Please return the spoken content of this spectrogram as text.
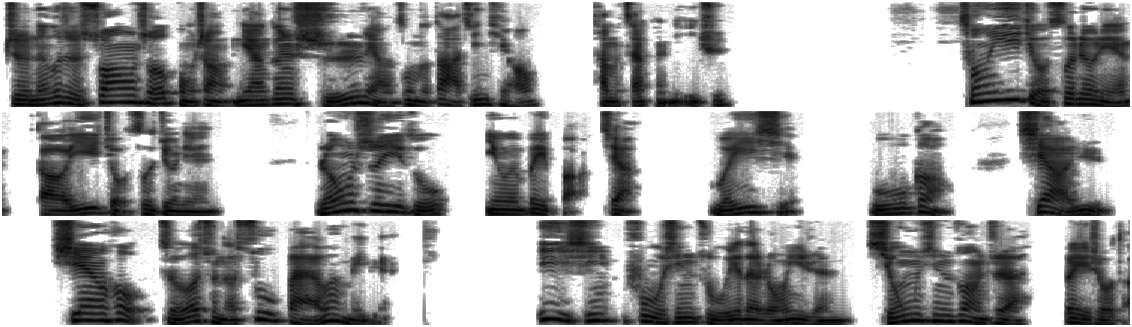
只能够是双手捧上两根十两重的大金条，他们才肯离去。从一九四六年到一九四九年。荣氏一族因为被绑架、威胁、诬告、下狱，先后折损了数百万美元。一心复兴主业的荣毅仁雄心壮志啊备受打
